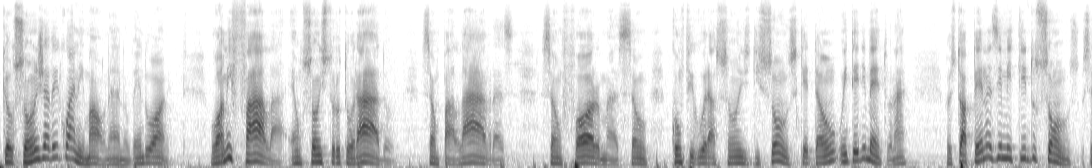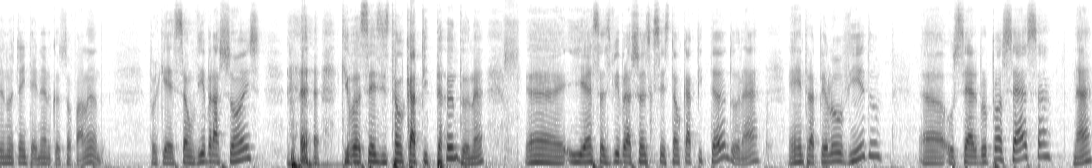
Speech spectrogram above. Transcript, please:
porque o som já vem com o animal, né? não vem do homem. O homem fala, é um som estruturado, são palavras, são formas, são configurações de sons que dão o entendimento. Né? Eu estou apenas emitindo sons. Vocês não estão entendendo o que eu estou falando? Porque são vibrações que vocês estão captando, né? É, e essas vibrações que vocês estão captando, né? Entra pelo ouvido, uh, o cérebro processa, né?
